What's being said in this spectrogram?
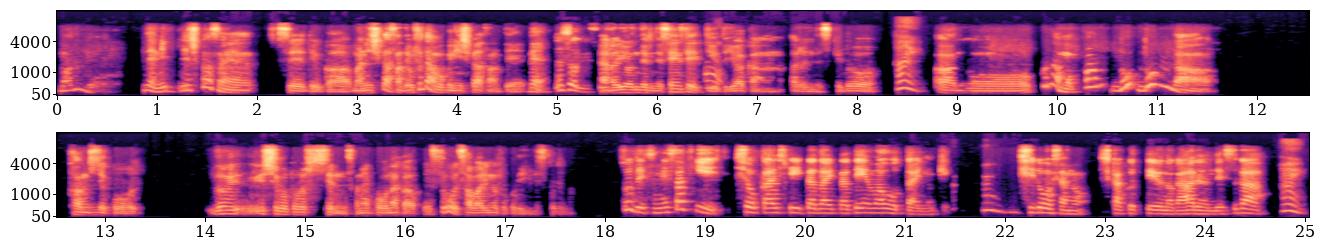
まあでも、ね、に西川先生というか、まあ西川さんって、普段僕西川さんってね、そうですあの、ね。呼んでるんで、先生って言うと違和感あるんですけど、はい。あの、普段もか、ど、どんな感じでこう、どういう仕事をしてるんですかね？こうなんか、すごい触りのところでいいんですけど。そうですね。さっき紹介していただいた電話応対の。指導者の資格っていうのがあるんですが、はい。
